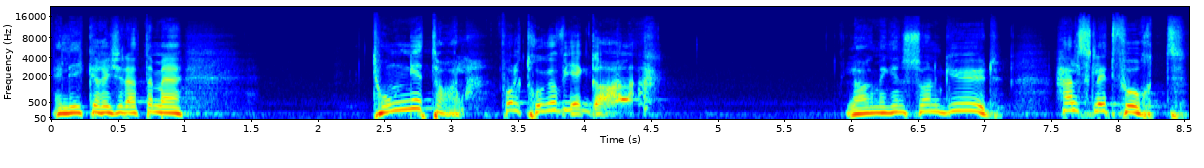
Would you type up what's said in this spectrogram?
Jeg liker ikke dette med tungetale. Folk tror jo vi er gale. Lag meg en sånn Gud. Helst litt fort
